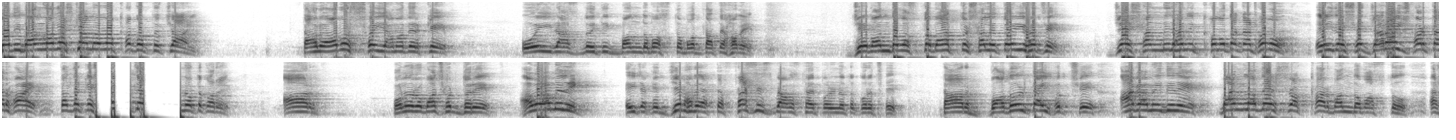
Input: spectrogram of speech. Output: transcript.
যদি বাংলাদেশকে আমরা রক্ষা করতে চাই, তাহলে অবশ্যই আমাদেরকে ওই রাজনৈতিক বন্দোবস্ত বদলাতে হবে। যে বন্দোবস্ত বাহাত্তর সালে তৈরি হয়েছে, যে সাংবিধানিক ক্ষমতা কাঠামো এই দেশে যারাই সরকার হয়, তাদেরকে পরিণত করে। আর পনেরো বছর ধরে আওয়ামী লীগ এইটাকে যেভাবে একটা ফ্যাসিস্ট ব্যবস্থায় পরিণত করেছে, তার বদলটাই হচ্ছে আগামী দিনে বাংলাদেশ রক্ষার বন্দোবস্ত। আর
